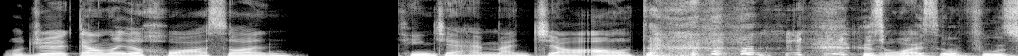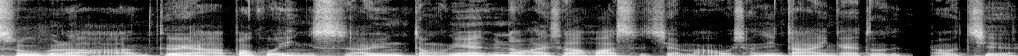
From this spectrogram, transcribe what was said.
我觉得刚那个划算听起来还蛮骄傲的，可是我还是有付出的啦。对啊，包括饮食啊、运动，因为运动还是要花时间嘛。我相信大家应该都了解。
